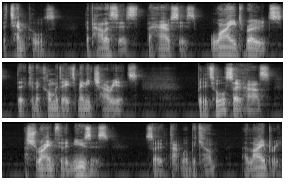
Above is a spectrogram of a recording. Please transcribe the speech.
the temples, the palaces, the houses, wide roads that can accommodate many chariots. But it also has a shrine for the muses. So that will become a library.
